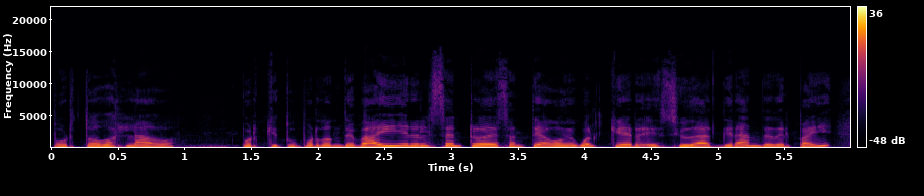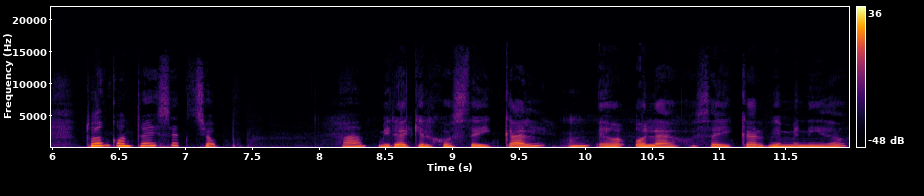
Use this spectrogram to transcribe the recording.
por todos lados, porque tú por donde vas en el centro de Santiago, de cualquier eh, ciudad grande del país, tú encontráis sex shop. ¿Ah? Mira aquí el José Ical. ¿Mm? Eh, hola José Ical, bienvenido.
